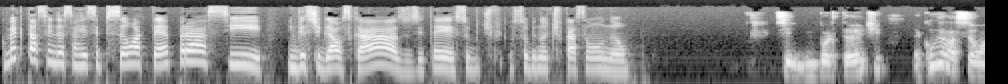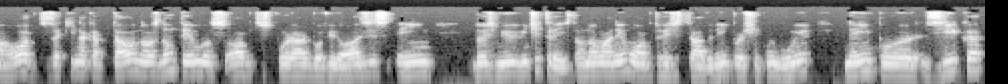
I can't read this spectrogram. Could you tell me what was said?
Como é que está sendo essa recepção até para se investigar os casos e ter sub, subnotificação ou não? Sim, importante. É, com relação a óbitos, aqui na capital nós não temos óbitos por arboviroses em 2023. Então não há nenhum óbito registrado nem por chikungunya, nem por zika,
